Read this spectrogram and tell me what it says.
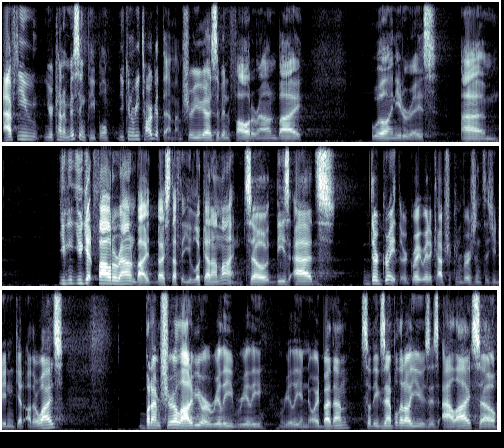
After you, you're kind of missing people, you can retarget them. I'm sure you guys have been followed around by, well, I need a raise. Um, you, you get followed around by, by stuff that you look at online. So these ads, they're great. They're a great way to capture conversions that you didn't get otherwise. But I'm sure a lot of you are really, really, really annoyed by them. So the example that I'll use is Ally. So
